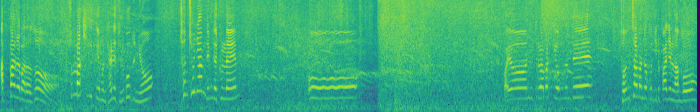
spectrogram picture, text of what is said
압박을 받아서 숨 막히기 때문에 달려들거든요. 천천히 하면 됩니다 클램. 오 과연 히드라밖에 없는데 전차만 잡고 뒤로 빠지는 람보.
